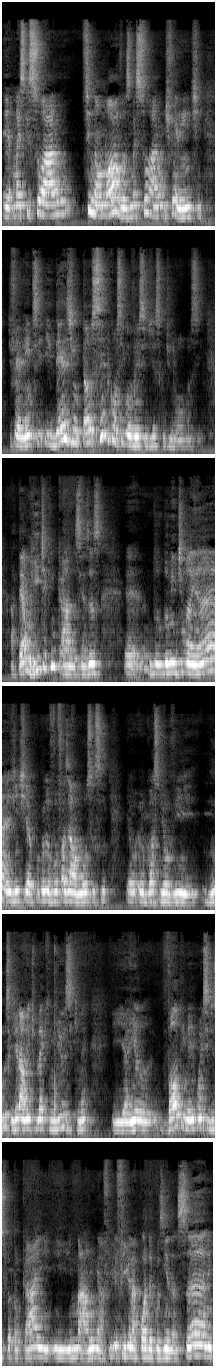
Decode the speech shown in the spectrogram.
é, mas que soaram, se não novas, mas soaram diferente diferentes. E desde então eu sempre consigo ouvir esse disco de novo assim. Até um hit aqui em casa assim. Às vezes é, do domingo de manhã a gente quando eu vou fazer almoço assim eu, eu gosto de ouvir música geralmente black music né? E aí eu volto e meio põe esse disco para tocar e, e Malu minha filha fica na porta da cozinha dançando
